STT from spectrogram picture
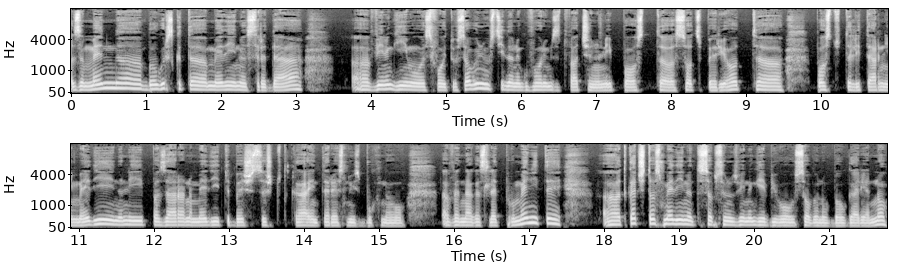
За мен българската медийна среда винаги е имала своите особености, да не говорим за това, че нали, пост-соцпериод, пост-тоталитарни медии, нали, пазара на медиите беше също така интересно избухнал веднага след промените. А, така че то с медийната собственост винаги е било особено в България. Но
